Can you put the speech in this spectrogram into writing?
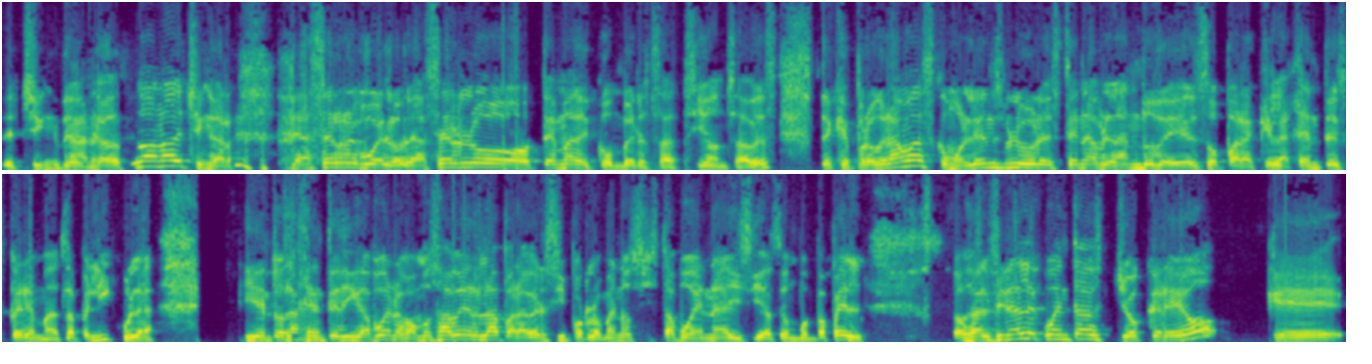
de ching- de- Ah, no. no, de chingar, de hacer revuelo, de hacerlo tema de conversación, ¿sabes? De que programas como Lens Blur estén hablando de eso para que la gente espere más la película. Y entonces la gente diga, bueno, vamos a verla para ver si por lo menos sí está buena y si hace un buen papel. O sea, al final de cuentas, yo creo que,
